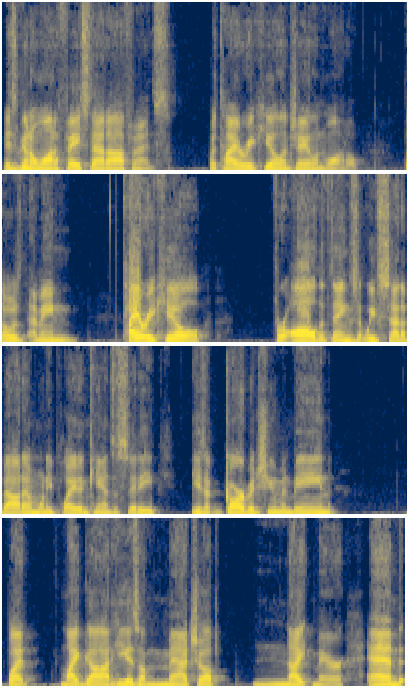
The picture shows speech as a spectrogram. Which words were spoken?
is going to want to face that offense with Tyreek Hill and Jaylen Waddle. Those, I mean, Tyreek Hill, for all the things that we've said about him when he played in Kansas City, he's a garbage human being. But my God, he is a matchup nightmare. And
